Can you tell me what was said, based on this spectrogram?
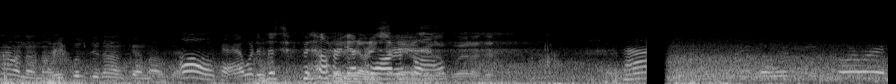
No, no, no. He pulled you down. Come out there. Oh, okay. I would have just been already at the really You waterfall. know where I just. Forward.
